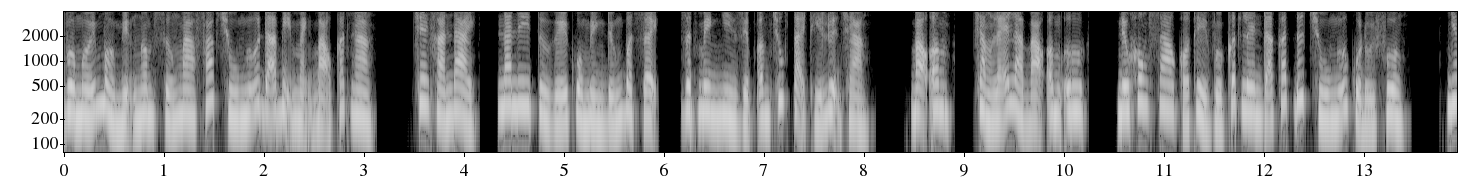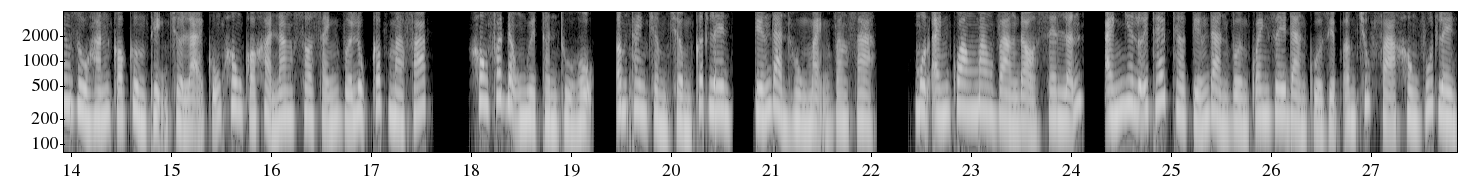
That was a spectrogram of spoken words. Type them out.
vừa mới mở miệng ngâm sướng ma pháp chú ngữ đã bị mạnh bạo cắt ngang. Trên khán đài, nani từ ghế của mình đứng bật dậy, giật mình nhìn diệp âm trúc tại thí luyện tràng. Bạo âm, chẳng lẽ là bạo âm ư nếu không sao có thể vừa cất lên đã cắt đứt chú ngữ của đối phương. Nhưng dù hắn có cường thịnh trở lại cũng không có khả năng so sánh với lục cấp ma pháp. Không phát động nguyệt thần thủ hộ, âm thanh trầm trầm cất lên, tiếng đàn hùng mạnh vang xa. Một ánh quang mang vàng đỏ xen lẫn, ánh như lưỡi thép theo tiếng đàn vờn quanh dây đàn của diệp âm trúc phá không vút lên.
